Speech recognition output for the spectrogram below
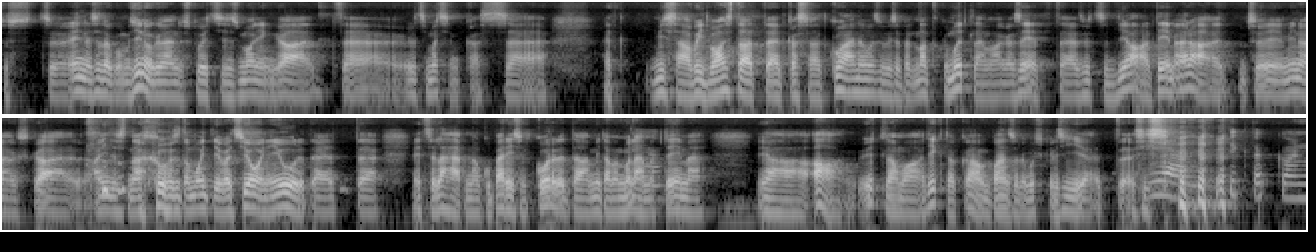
sest äh, enne seda, kui ma sinuga ühendust võtsin, siis ma olin ka, et äh, üldse mõtlesin, et kas, äh, et mis sa võid vastata, et kas sa oled kohe nõus või sa pead natuke mõtlema, aga see, et sa ütlesid jaa, teeme ära, et see oli minu jaoks ka andis nagu seda motivatsiooni juurde, et, et see läheb nagu päriselt korda, mida me mõlemad teeme ja ah, ütle oma TikTok ka, ma panen selle kuskile siia, et äh, siis yeah,. TikTok on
